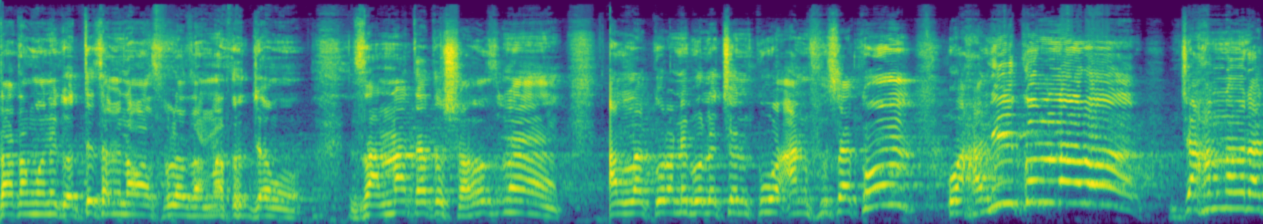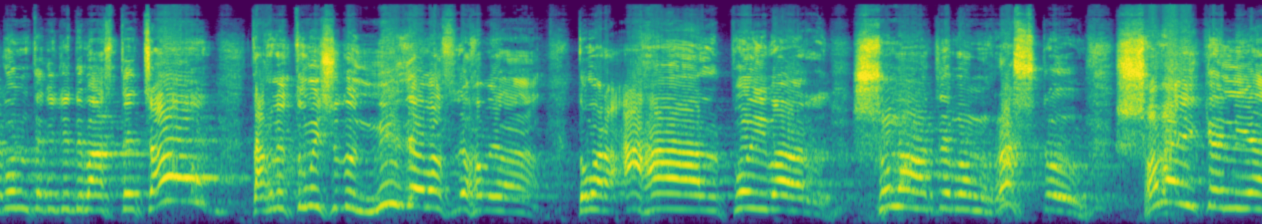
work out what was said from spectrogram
দাদা মনে করতেছে, আমি নামাজ পড়া জান্নাত যাব। জান্নাত এত সহজ না। আল্লাহ কোরআনে বলেছেন কু আনফুসাকুম ও হালিকুম নারার। জাহান্নামের আগুন থেকে যদি বাঁচতে চাও, তাহলে তুমি শুধু নিজে বাঁচলে হবে না। তোমার আহাল, পরিবার, সমাজ এবং রাষ্ট্র সবাইকে নিয়ে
